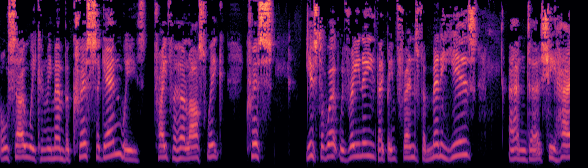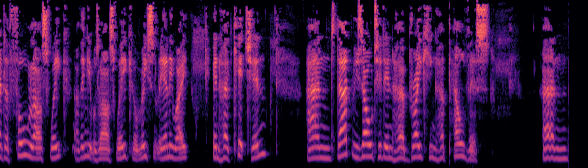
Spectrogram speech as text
Also, we can remember Chris again. We prayed for her last week. Chris used to work with Rini. They've been friends for many years and uh, she had a fall last week. I think it was last week or recently anyway, in her kitchen, and that resulted in her breaking her pelvis. And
